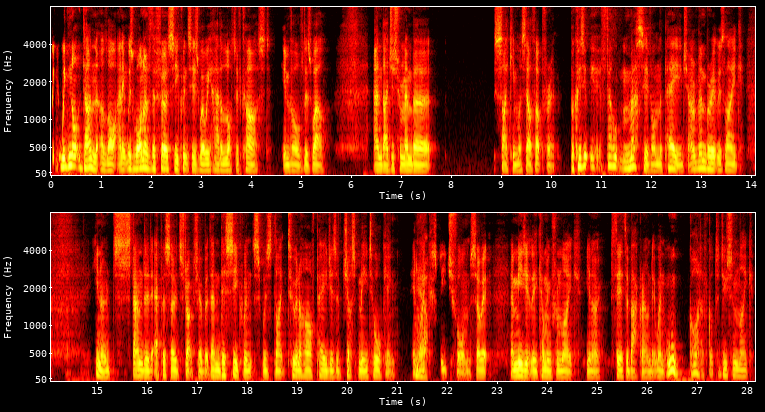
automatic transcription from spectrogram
We'd- We'd not done a lot, and it was one of the first sequences where we had a lot of cast involved as well. And I just remember psyching myself up for it because it, it felt massive on the page. I remember it was like, you know, standard episode structure, but then this sequence was like two and a half pages of just me talking in Yeah. like speech form. So it immediately coming from like, you know, theatre background, it went, oh, God, I've got to do some like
